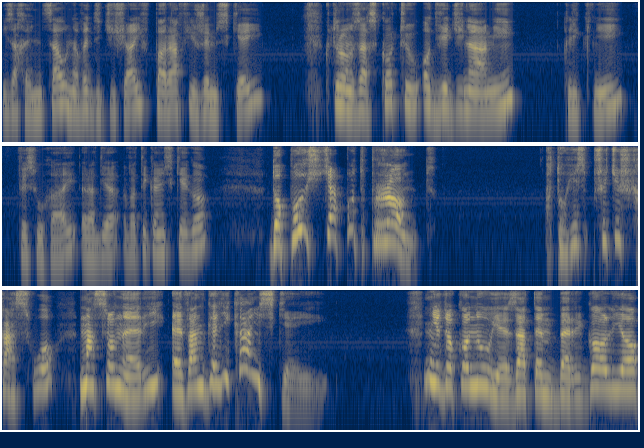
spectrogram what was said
i zachęcał nawet dzisiaj w parafii rzymskiej, którą zaskoczył odwiedzinami, kliknij, wysłuchaj Radia Watykańskiego, do pójścia pod prąd. A to jest przecież hasło masonerii ewangelikańskiej. Nie dokonuje zatem Bergoglio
